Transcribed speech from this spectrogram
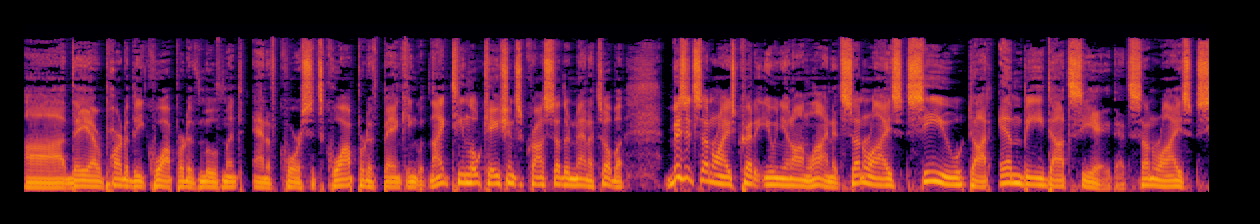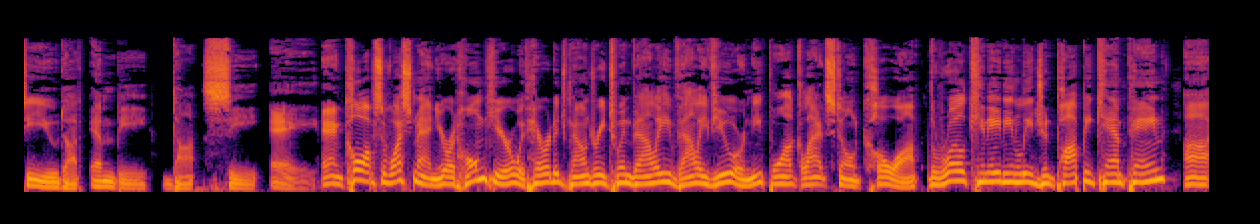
Uh, they are part of the cooperative movement. And of course, it's cooperative banking with 19 locations across southern Manitoba. Visit Sunrise Credit Union online at sunrisecu.mb.ca. That's sunrisecu.mb.ca. And Co-ops of Westman, you're at home here with Heritage Boundary, Twin Valley, Valley View, or Neepawa Gladstone Co-op. The Royal Canadian Legion Poppy campaign uh,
